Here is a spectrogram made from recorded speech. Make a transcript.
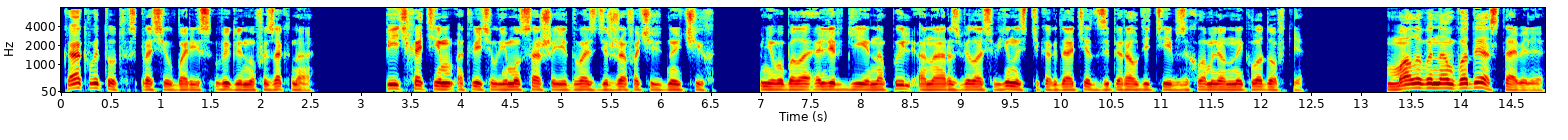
«Как вы тут?» — спросил Борис, выглянув из окна. «Пить хотим», — ответил ему Саша, едва сдержав очередной чих. У него была аллергия на пыль, она развелась в юности, когда отец запирал детей в захламленной кладовке. «Мало вы нам воды оставили».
